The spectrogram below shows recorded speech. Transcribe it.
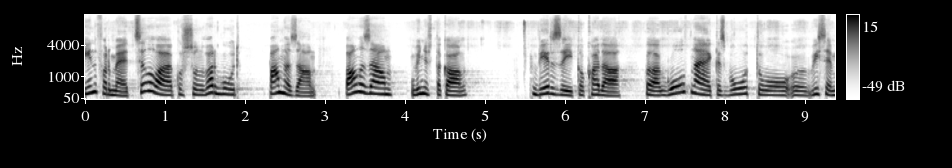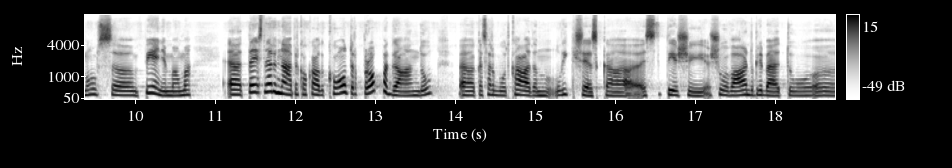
informēt cilvēkus un varbūt pamazām, pamazām viņus virzīt kaut kādā, kādā gultnē, kas būtu eh, visiem mums pieņemama. Uh, Eh, te es nerunāju par kaut kādu kontrapropagandu, eh, kas varbūt kādam liksies, ka es tieši šo vārdu gribētu eh,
